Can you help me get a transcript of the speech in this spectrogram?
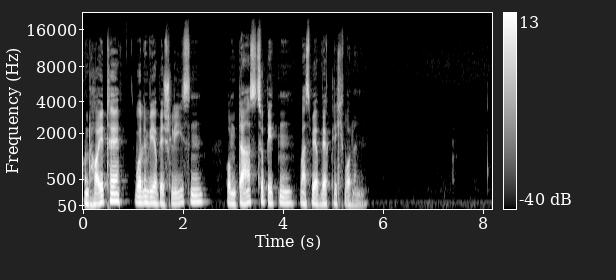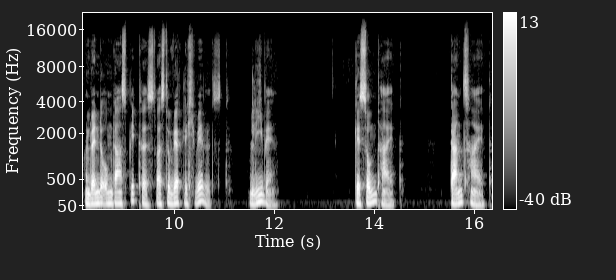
Und heute wollen wir beschließen, um das zu bitten, was wir wirklich wollen. Und wenn du um das bittest, was du wirklich willst, Liebe, Gesundheit, Ganzheit,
